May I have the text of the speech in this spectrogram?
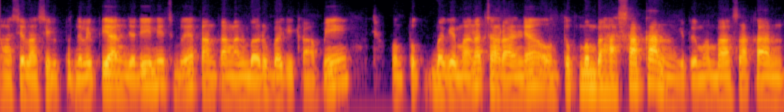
hasil-hasil uh, penelitian jadi ini sebenarnya tantangan baru bagi kami untuk bagaimana caranya untuk membahasakan gitu membahasakan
